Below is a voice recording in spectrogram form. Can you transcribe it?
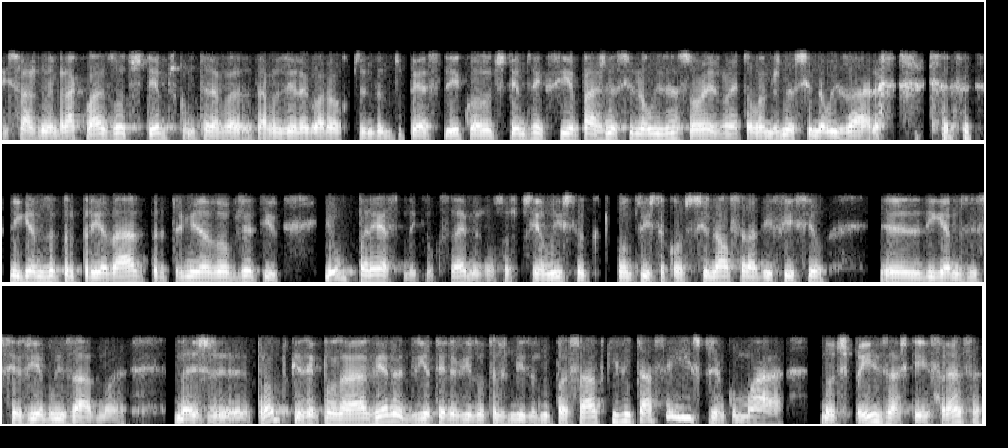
isso faz-me lembrar quase outros tempos, como estava, a dizer agora o representante do PSD, quase outros tempos em que se ia para as nacionalizações, não é? Então vamos nacionalizar, digamos, a propriedade para determinado objetivo. Eu parece-me, daquilo que sei, mas não sou especialista, que do ponto de vista constitucional será difícil eh, digamos, ser viabilizado, não é? Mas, eh, pronto, quer dizer, poderá haver, devia ter havido outras medidas no passado que evitassem isso, por exemplo, como há noutros países, acho que em França,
